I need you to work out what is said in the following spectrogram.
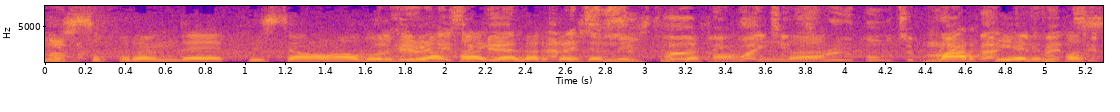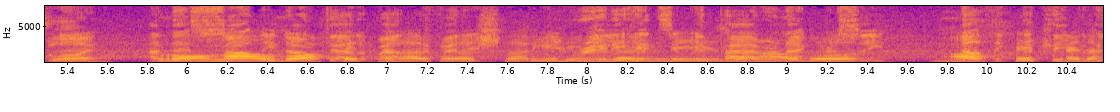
boost for them. 1-0 önde Cristiano Ronaldo'ya Well, bir hata geldi arkadaşlar weighted defansında. Martial'in pası. Ronaldo affetmedi arkadaşlar. He 7. really hits it with bölümdeyiz. Ronaldo affetmedi.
